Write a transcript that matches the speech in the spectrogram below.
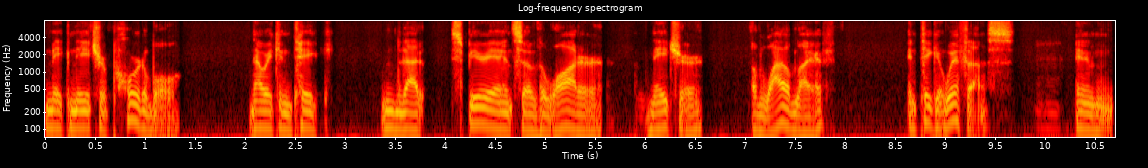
make nature portable. Now we can take that experience of the water, nature, of wildlife, and take it with us. Mm-hmm. And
